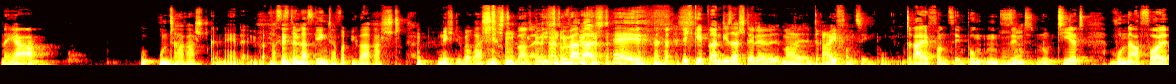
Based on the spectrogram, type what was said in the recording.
naja, unterrascht. Nee, der über, was ist denn das Gegenteil von überrascht? Nicht überrascht. Nicht überrascht. Nicht überrascht. Hey. Ich gebe an dieser Stelle mal drei von zehn Punkten. Drei von zehn Punkten sind notiert. Wundervoll.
